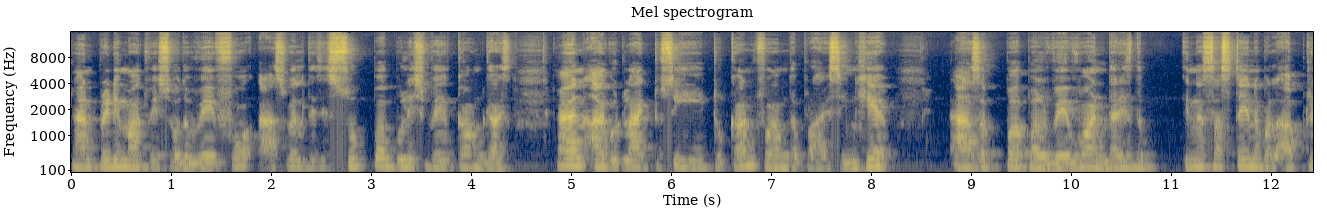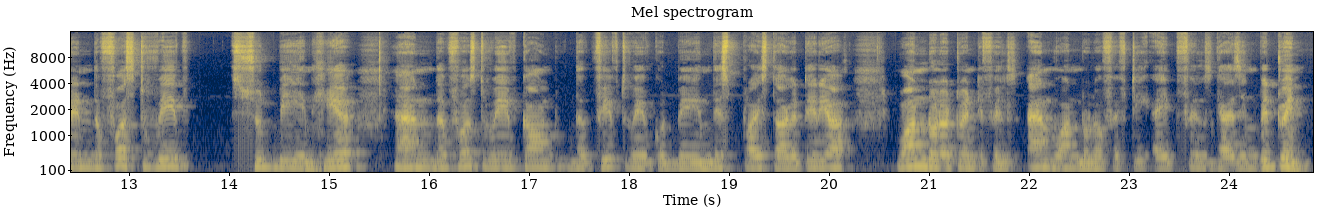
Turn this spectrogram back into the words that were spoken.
and pretty much we saw the wave 4 as well. This is super bullish wave count guys. And I would like to see to confirm the price in here. As a purple wave 1 that is the in a sustainable uptrend the first wave should be in here. And the first wave count the fifth wave could be in this price target area one dollar 20 fills and one dollar 58 fills guys in between.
